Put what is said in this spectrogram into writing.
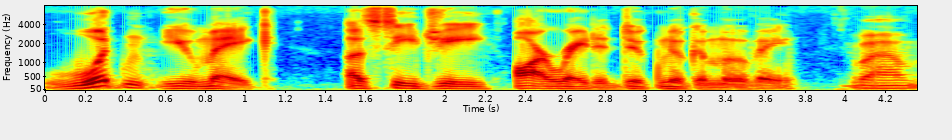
wouldn't you make a CG R-rated Duke Nukem movie? Well,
